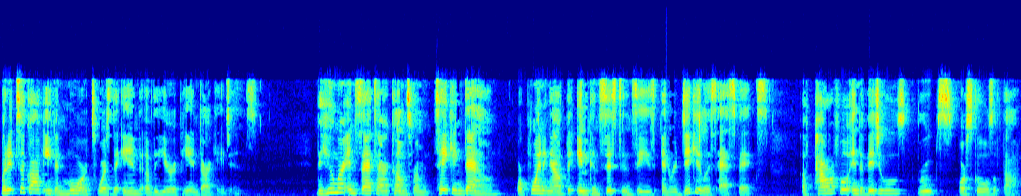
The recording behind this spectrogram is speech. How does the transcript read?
but it took off even more towards the end of the European Dark Ages. The humor in satire comes from taking down or pointing out the inconsistencies and ridiculous aspects of powerful individuals, groups, or schools of thought.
